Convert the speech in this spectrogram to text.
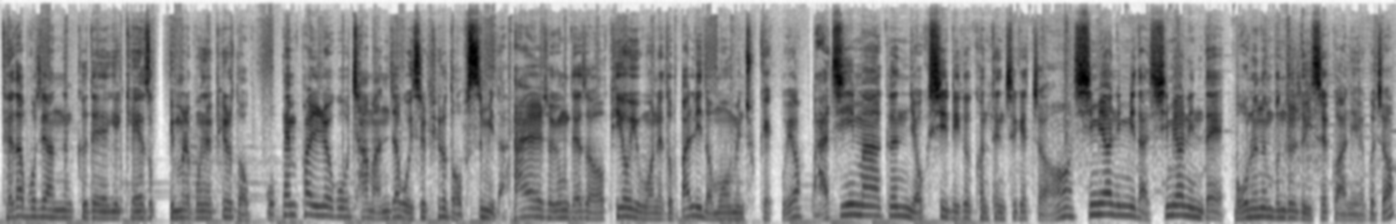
대답 오지 않는 그대에게 계속 귓말 보낼 필요도 없고 템 팔려고 잠 안 자고 있을 필요도 없습니다. 잘 적용돼서 POE 1에도 빨리 넘어오면 좋겠고요. 마지막은 역시 리그 컨텐츠 컨텐츠겠죠. 심연입니다. 심연인데 모르는 분들도 있을 거 아니에요. 그죠?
